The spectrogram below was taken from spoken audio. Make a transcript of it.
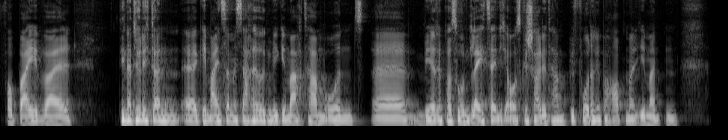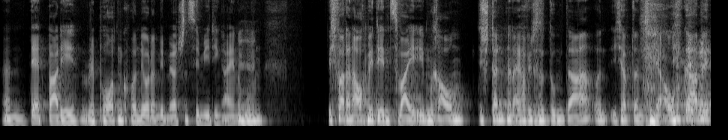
vorbei, weil die natürlich dann äh, gemeinsame Sache irgendwie gemacht haben und äh, mehrere Personen gleichzeitig ausgeschaltet haben, bevor dann überhaupt mal jemanden ein Dead Body reporten konnte oder ein Emergency Meeting einrufen. Ich war dann auch mit den zwei im Raum. Die standen dann einfach wieder so dumm da und ich habe dann so eine Aufgabe,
